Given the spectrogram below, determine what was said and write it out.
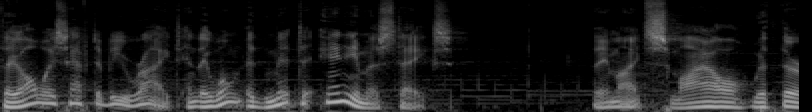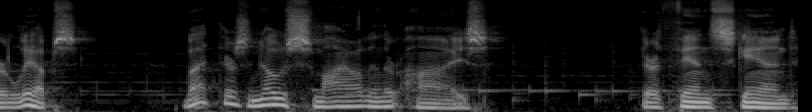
They always have to be right and they won't admit to any mistakes. They might smile with their lips, but there's no smile in their eyes. They're thin skinned,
